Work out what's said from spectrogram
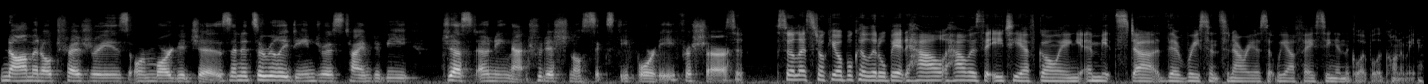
nominal treasuries or mortgages. And it's a really dangerous time to be just owning that traditional 60-40 for sure. So, so let's talk your book a little bit. How how is the ETF going amidst uh, the recent scenarios that we are facing in the global economy?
